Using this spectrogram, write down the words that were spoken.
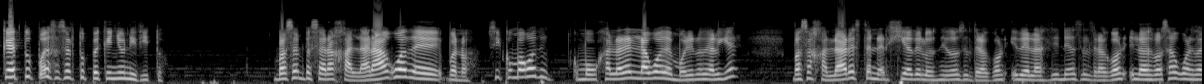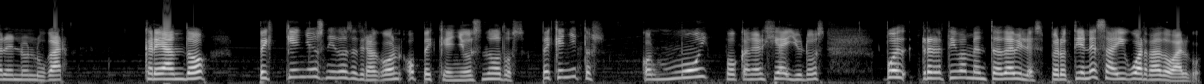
que tú puedes hacer tu pequeño nidito. Vas a empezar a jalar agua de, bueno, sí, como agua de, como jalar el agua de molino de alguien. Vas a jalar esta energía de los nidos del dragón y de las líneas del dragón y las vas a guardar en un lugar, creando pequeños nidos de dragón o pequeños nodos, pequeñitos, con muy poca energía y unos pues relativamente débiles, pero tienes ahí guardado algo.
